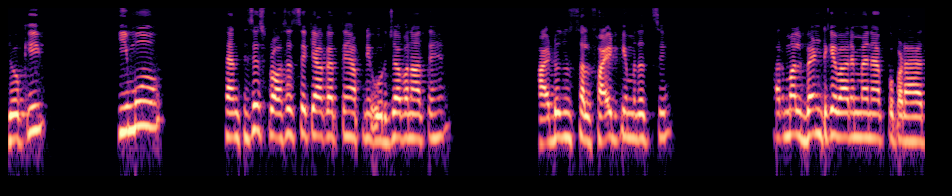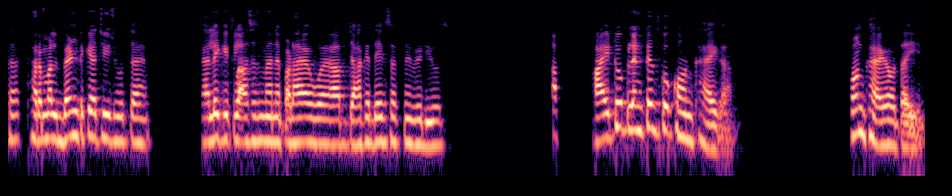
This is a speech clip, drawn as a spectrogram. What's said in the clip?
जो कि कीमो सेंथिसिस प्रोसेस से क्या करते हैं, अपनी ऊर्जा बनाते हैं। हाइड्रोजन सल्फाइड की मदद से। थर्मल बेंट के बारे में मैंने आपको पढ़ाया था। थर्मल बेंट क्या चीज़ होता है? पहले के क्लासेस मैंने पढ़ाया हुआ है, आप जाके देख सकते हैं वीडियोस अब फाइटोप्लैंक्टन को कौन खाएगा? कौन खाएगा बताइए।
